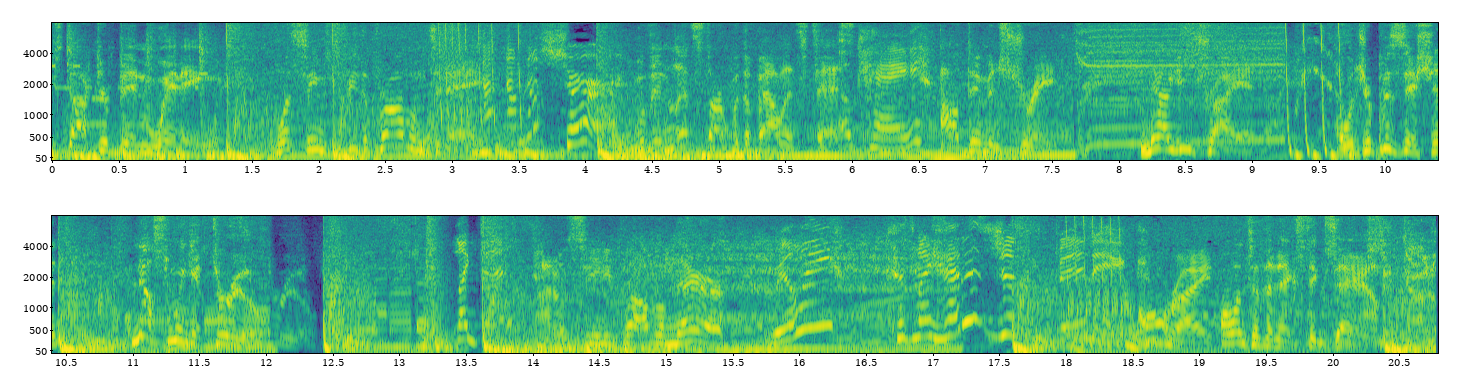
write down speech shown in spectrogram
Dr. Ben Winning. What seems to be the problem today? I- I'm not sure. Well, then let's start with a balance test. Okay. I'll demonstrate. Now you try it. Hold your position. Now swing it through. Like this? I don't see any problem there. Really? Because my head is just spinning. All right, on to the next exam.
